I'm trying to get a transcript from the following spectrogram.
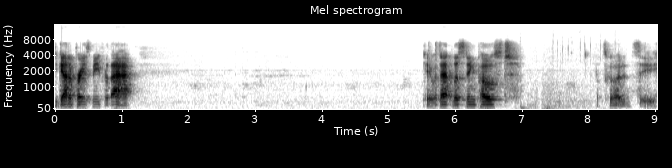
You gotta praise me for that. Okay, with that listening post, let's go ahead and see.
